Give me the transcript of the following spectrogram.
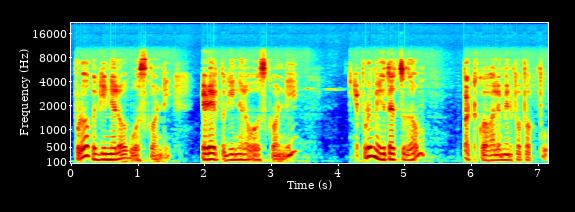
ఇప్పుడు ఒక గిన్నెలో పోసుకోండి. ఎడల్పు గిన్నెలో పోసుకోండి. ఇప్పుడు మిగతా చుదం పట్టుకోవాలి మినపపప్పు.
